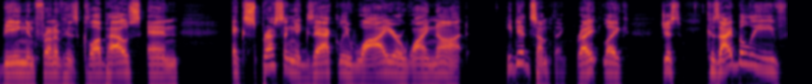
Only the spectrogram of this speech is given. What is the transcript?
being in front of his clubhouse and expressing exactly why or why not he did something, right? Like just because I believe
